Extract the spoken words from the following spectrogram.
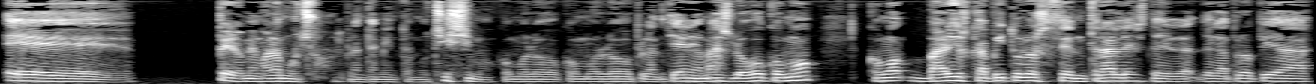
Eh, pero me mola mucho el planteamiento, muchísimo, como lo, como lo plantean y además luego como, como varios capítulos centrales de la, propia,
